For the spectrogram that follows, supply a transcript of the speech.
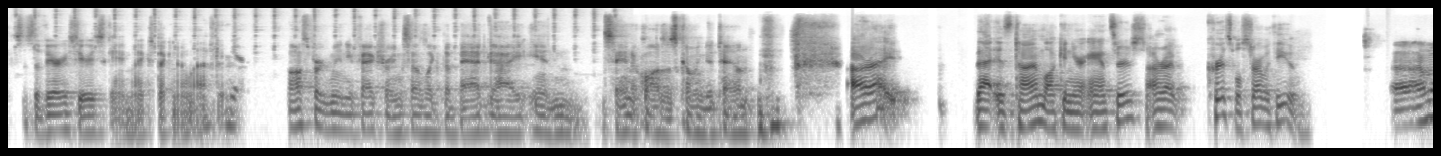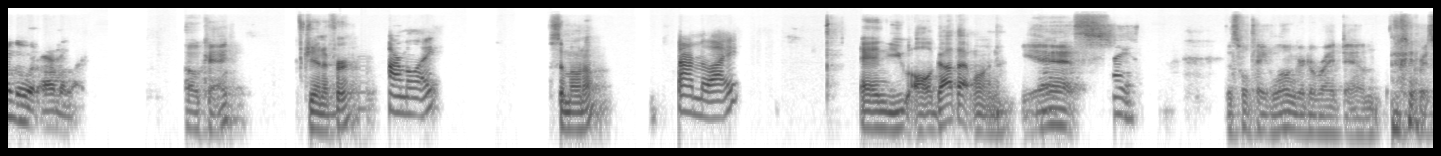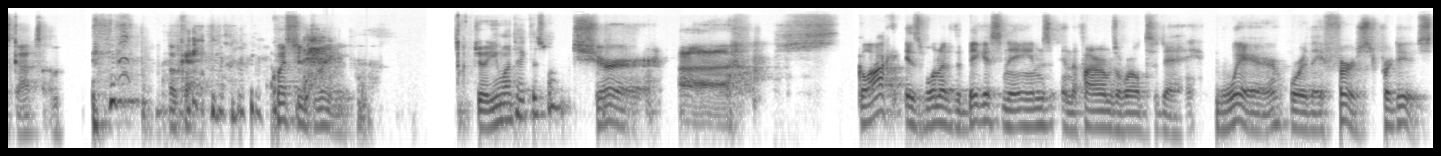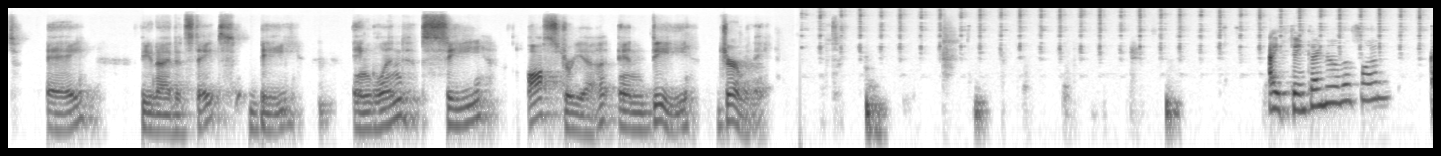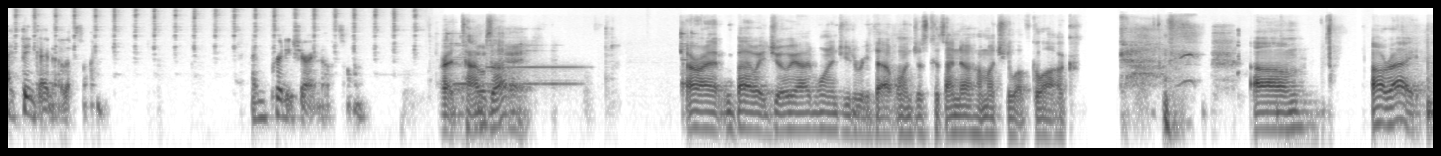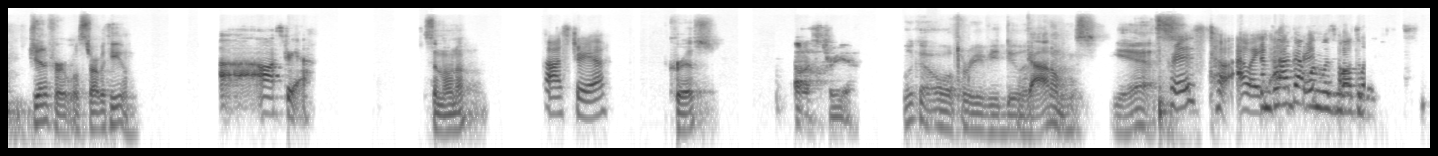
This is a very serious game. I expect no laughter. Yeah. Osberg Manufacturing sounds like the bad guy in Santa Claus is coming to town. All right. That is time. Lock in your answers. All right. Chris, we'll start with you. Uh, I'm gonna go with Armalite. Okay. Jennifer, Armalite. Simona, Armalite. and you all got that one. Yes. Nice. This will take longer to write down. Chris got some. Okay. Question three. Joe, you want to take this one? Sure. Uh, Glock is one of the biggest names in the firearms world today. Where were they first produced? A, the United States, B, England, C, Austria, and D, Germany. I think I know this one. I think I know this one. I'm pretty sure I know this one. All right. Time's Okay. up. All right. By the way, Joey, I wanted you to read that one just because I know how much you love Glock. um, all right. Jennifer, we'll start with you. Uh, Austria. Simona, Austria. Chris, Austria. Look at all three of you doing. Got 'em. things. Yes. Chris. To- oh, wait, I'm uh, glad that Chris one was multiple.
